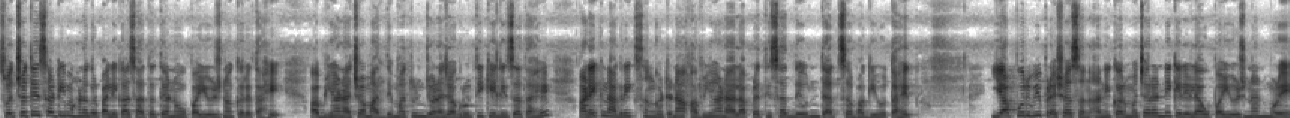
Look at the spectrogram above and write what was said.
स्वच्छतेसाठी महानगरपालिका सातत्यानं उपाययोजना करत आहे. अभियानाच्या माध्यमातून जनजागृती केली जात आहे. अनेक नागरिक संघटना अभियानाला प्रतिसाद देऊन त्यात सहभागी होत आहेत. यापूर्वी प्रशासन आणि कर्मचाऱ्यांनी केलेल्या उपाययोजनांमुळे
